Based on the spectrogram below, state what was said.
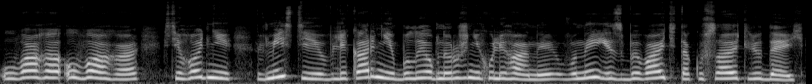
Увага, увага! Сьогодні в місті в лікарні були обнаружені хулігани. Вони і збивають та кусають людей.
